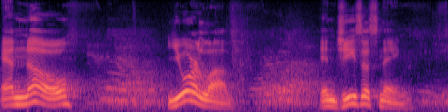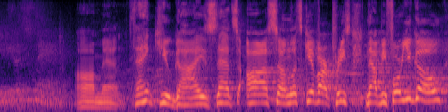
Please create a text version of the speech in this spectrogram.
and know and know your love. your love. In Jesus' name. Amen. Thank you, guys. That's awesome. Let's give our priest. Now, before you go,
